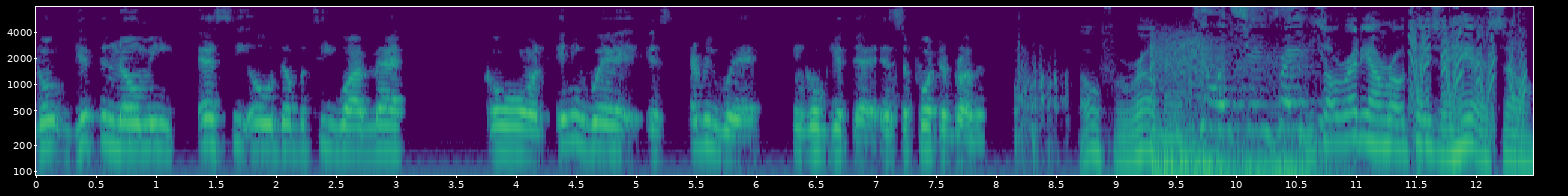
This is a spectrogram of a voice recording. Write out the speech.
Go get to know me, S C O T T Y Mac. Go on anywhere, it's everywhere, and go get that and support the brother. oh for real, man. It's already on rotation here, so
